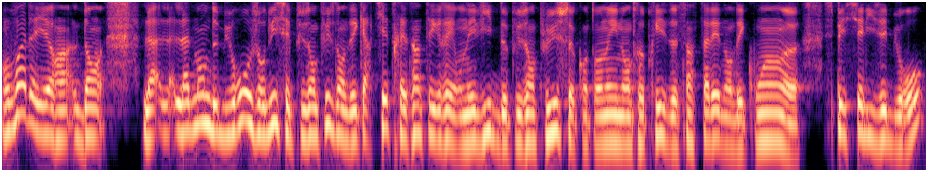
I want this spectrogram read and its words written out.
On voit d'ailleurs hein, dans la, la- la demande de bureaux aujourd'hui, c'est de plus en plus dans des quartiers très intégrés. On évite de plus en plus quand on est une entreprise de s'installer dans des coins euh, spécialisés bureaux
